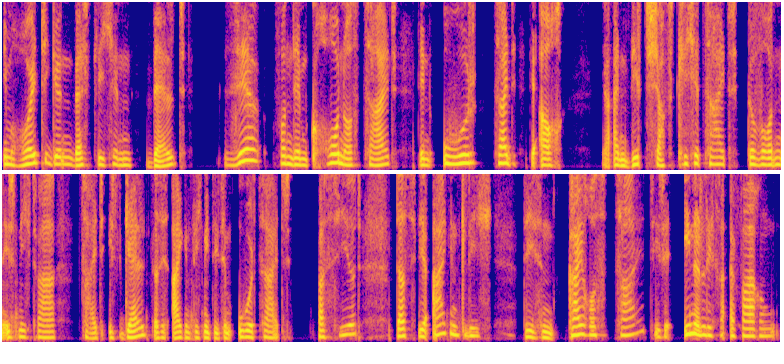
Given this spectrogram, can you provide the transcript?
im heutigen westlichen Welt sehr von dem Chronoszeit, den Urzeit, die auch ja eine wirtschaftliche Zeit geworden ist, nicht wahr? Zeit ist Geld, das ist eigentlich mit diesem Urzeit passiert, dass wir eigentlich diesen Kairos-Zeit, diese innerliche Erfahrung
